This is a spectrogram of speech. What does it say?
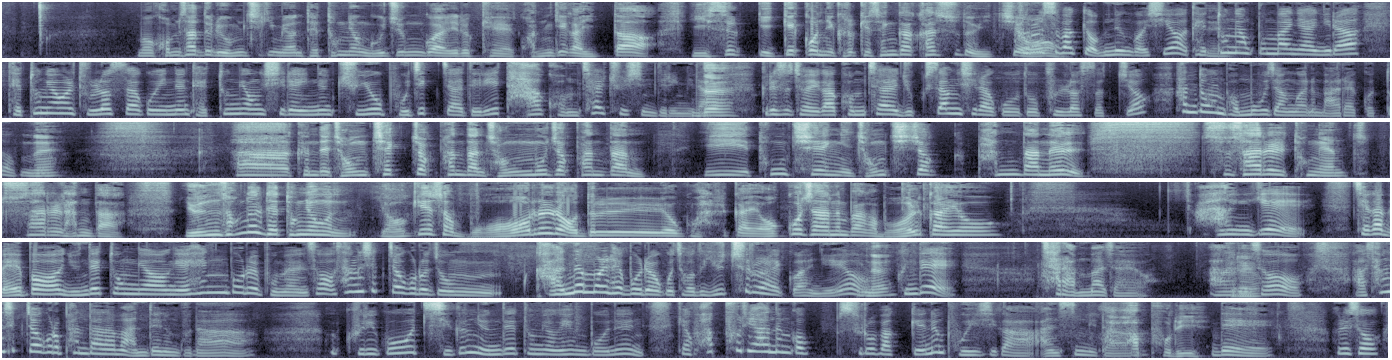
뭐 검사들이 움직이면 대통령 의중과 이렇게 관계가 있다 있을 있겠거니 그렇게 생각할 수도 있죠. 그럴 수밖에 없는 것이요. 네. 대통령뿐만이 아니라 대통령을 둘러싸고 있는 대통령실에 있는 주요 보직자들이 다 검찰 출신들입니다. 네. 그래서 저희가 검찰 육상시라고도 불렀었죠. 한동훈 법무부 장관은 말할 것도 없고. 네. 아 근데 정책적 판단, 정무적 판단, 이 통치행위, 정치적 판단을 수사를 통해 수사를 한다. 윤석열 대통령은 여기에서 뭐를 얻으려고 할까요? 얻고자 하는 바가 뭘까요? 아, 이게 제가 매번 윤 대통령의 행보를 보면서 상식적으로 좀 가늠을 해보려고 저도 유추를 할 거 아니에요. 네. 근데 잘 안 맞아요. 아, 그래서 아, 상식적으로 판단하면 안 되는구나. 그리고 지금 윤 대통령의 행보는 그냥 화풀이 하는 것으로밖에는 보이지가 않습니다. 화풀이? 네. 그래서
